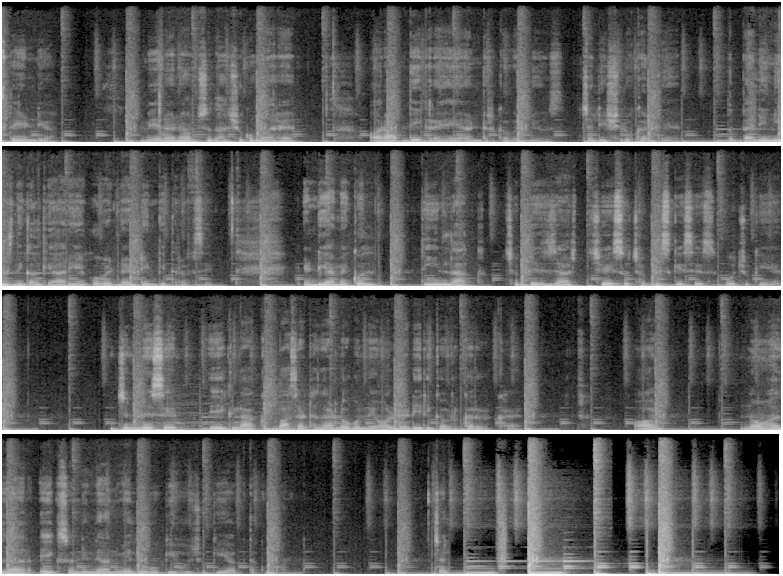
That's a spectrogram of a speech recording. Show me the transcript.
नमस्ते इंडिया। मेरा नाम सुधांशु कुमार है और आप देख रहे हैं अंडर कवर न्यूज़ चलिए शुरू करते हैं। तो पहली न्यूज़ निकल के आ रही है कोविड नाइन्टीन की तरफ़ से। इंडिया में कुल तीन लाख छब्बीस हज़ार छः सौ छब्बीस केसेस हो चुकी हैं, जिनमें से एक लाख बासठ हज़ार लोगों ने ऑलरेडी रिकवर कर रखा है और नौ हज़ार एक सौ निन्यानवे लोगों की हो चुकी है अब तक मौत।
